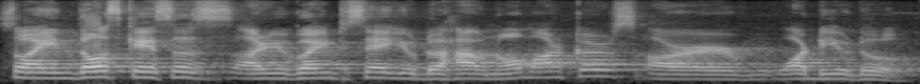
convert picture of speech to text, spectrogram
So, in those cases are you going to say you do have no markers or what do you do?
